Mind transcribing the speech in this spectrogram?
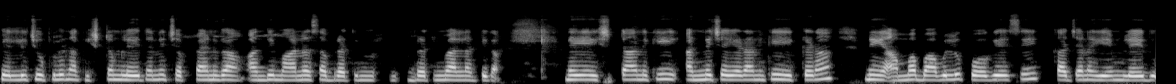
పెళ్ళి చూపులు నాకు ఇష్టం లేదని చెప్పానుగా అంది మానస బ్రతి బ్రతిమాలినట్టుగా. నీ ఇష్టానికి అన్ని చేయడానికి ఇక్కడ నీ అమ్మ బాబులు పోగేసి ఖజాన ఏం లేదు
